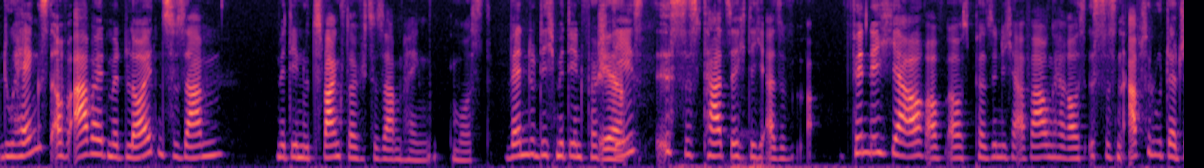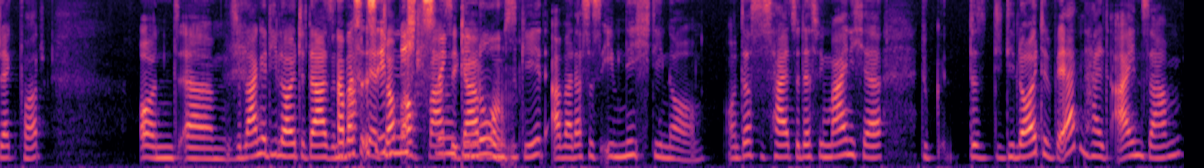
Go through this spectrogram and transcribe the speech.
du hängst auf Arbeit mit Leuten zusammen, mit denen du zwangsläufig zusammenhängen musst. Wenn du dich mit denen verstehst, ist es tatsächlich, also finde ich ja auch auf, aus persönlicher Erfahrung heraus, ist es ein absoluter Jackpot. Und ähm, solange die Leute da sind, Aber macht es ist der eben Job auch nicht Spaß, zwingend die egal worum Norm. es geht, aber das ist eben nicht die Norm. Und das ist halt so, deswegen meine ich ja, du, die, die Leute werden halt einsam,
